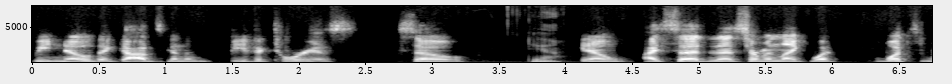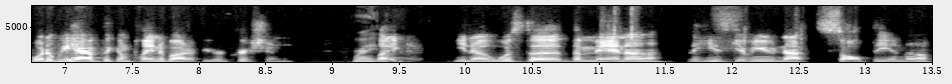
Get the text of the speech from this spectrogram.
we know that God's going to be victorious. So Yeah. you know, I said in that sermon, like, what what's what do we have to complain about if you're a Christian? Right. Like, you know, was the the manna that He's giving you not salty enough?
